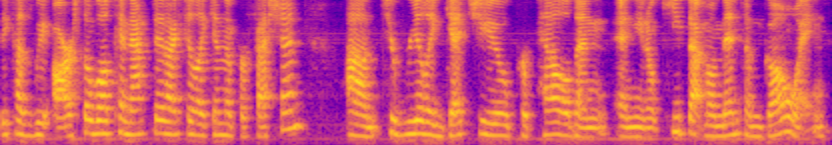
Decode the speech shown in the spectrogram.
because we are so well connected i feel like in the profession um, to really get you propelled and and you know keep that momentum going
